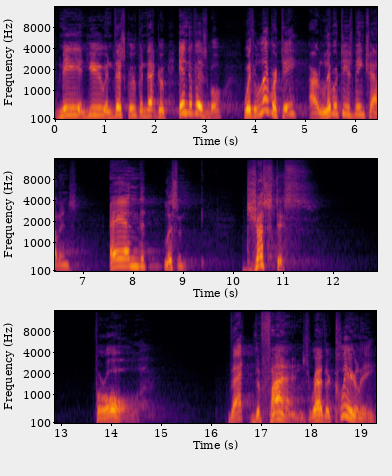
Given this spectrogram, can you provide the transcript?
me and you and this group and that group, indivisible, with liberty, our liberty is being challenged, and listen, justice for all. That defines rather clearly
